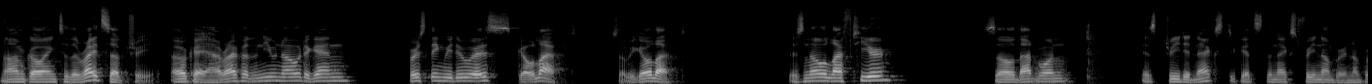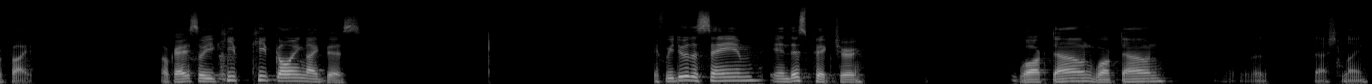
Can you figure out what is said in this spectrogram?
Now I'm going to the right subtree. Okay, I arrive at a new node again, First thing we do is go left. So we go left. There's no left here, so that one is treated next. It gets the next free number, number 5. Okay, so you keep, keep going like this. If we do the same in this picture, walk down, walk down, dashed line.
